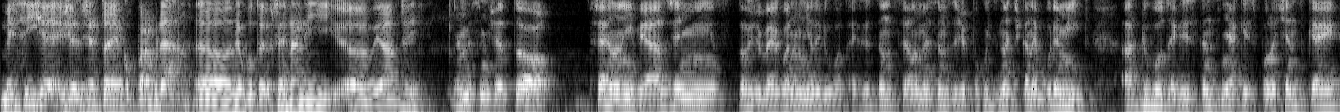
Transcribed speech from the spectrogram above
Myslíš, že, že, že to je jako pravda, eh, nebo to je přehnaný eh, vyjádření? Já myslím, že to přehnaný vyjádření z toho, že by jako neměli důvod existenci, ale myslím si, že pokud značka nebude mít eh, důvod existenci nějaký společenský,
